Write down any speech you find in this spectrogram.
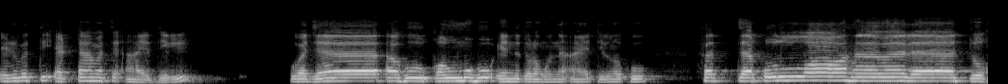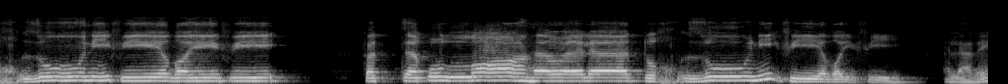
എഴുപത്തി എട്ടാമത്തെ ആയത്തിൽ വജാഅഹു ഖൗമുഹു എന്ന് തുടങ്ങുന്ന ആയത്തിൽ നോക്കൂ فاتقوا الله ولا تخزوني في ضيفي فاتقوا الله ولا تخزوني في ضيفي അല്ലാതെ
